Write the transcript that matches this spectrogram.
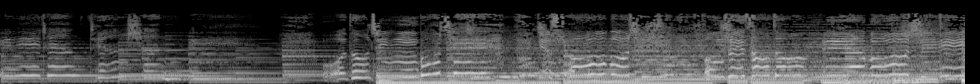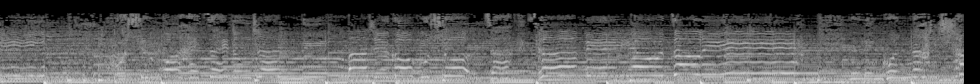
一点点善意我都经不起也受不起风吹草动也不行或许我还在等着你把借口胡说的特别有道理？灵魂那扯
